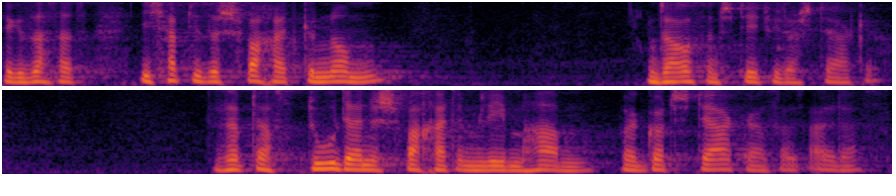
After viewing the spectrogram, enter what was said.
der gesagt hat, ich habe diese Schwachheit genommen und daraus entsteht wieder Stärke. Deshalb darfst du deine Schwachheit im Leben haben, weil Gott stärker ist als all das.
